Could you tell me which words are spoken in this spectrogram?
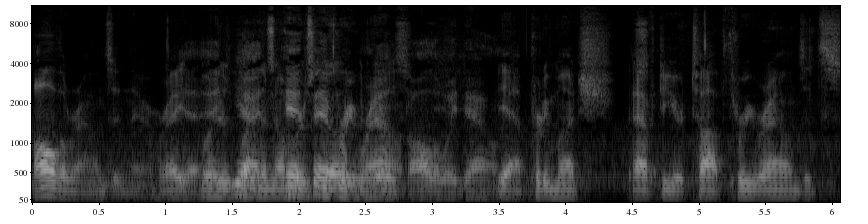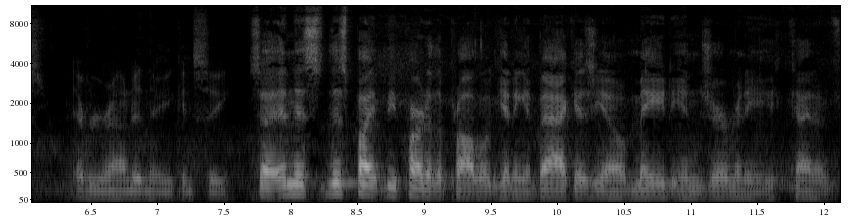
all the rounds in there, right? yeah, What it- yeah, the numbers it's every round, goes- all the way down. Yeah, pretty much after your top three rounds, it's every round in there you can see. So, and this this might be part of the problem getting it back is you know made in Germany kind of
